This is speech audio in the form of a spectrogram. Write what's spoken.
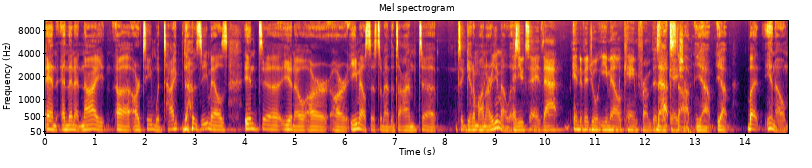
And, and then at night, uh, our team would type those emails into you know our our email system at the time to to get them on our email list. And you'd say that individual email came from this that location. stop. Yeah, yeah. But you know,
